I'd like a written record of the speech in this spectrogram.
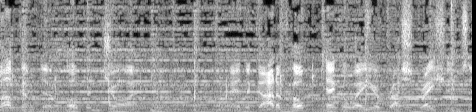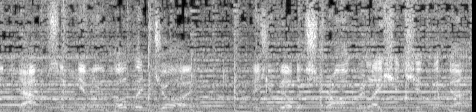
Welcome to Hope and Joy. May the God of hope take away your frustrations and doubts and give you hope and joy as you build a strong relationship with God.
